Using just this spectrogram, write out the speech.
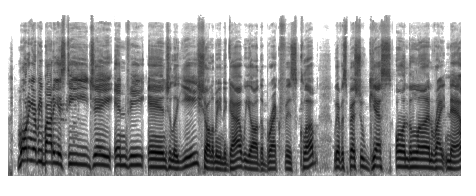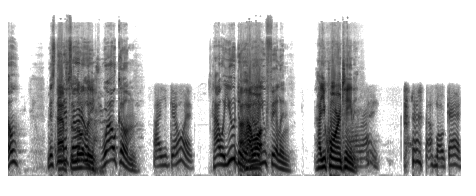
Morning, everybody. It's DJ Envy, Angela Yee, Charlamagne the Guy. We are the Breakfast Club. We have a special guest on the line right now. Miss Nina Absolutely. Turner, welcome. How you doing? How are you doing? Uh, how, how are are- you feeling? How you quarantining? All right. I'm okay.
